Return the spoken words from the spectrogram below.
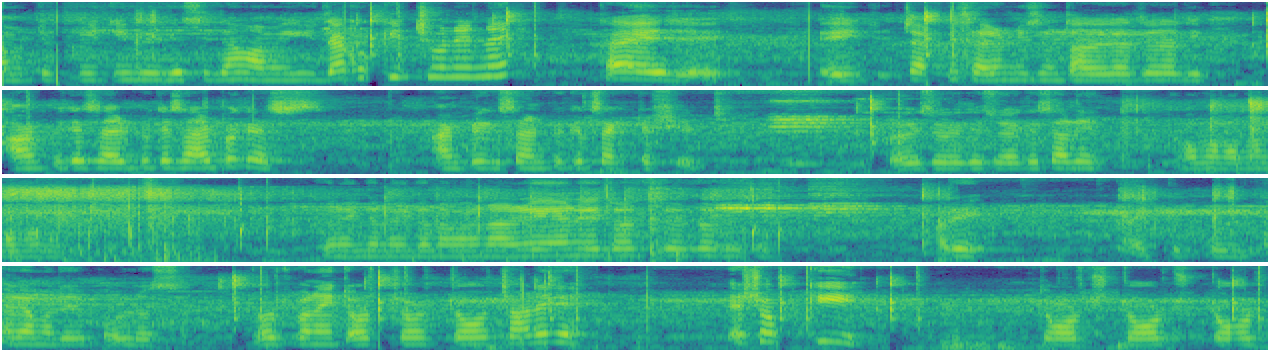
আমি একটু ক্রিয়েটিভ হয়ে গেছিলাম আমি দেখো, কিচ্ছু নেই, নাই। খাই এই যে, এই চারটি সাইড নিয়েছিলাম তাদের তাদের আর পিকে সাইড পিকে সাইড পিকে আর পিকে সাইড পিকে একটা শিল্ড হয়ে গেছে হয়ে গেছে হয়ে গেছে আরে গমন গমন গমন আরে একটু আরে আমাদের ফুল টর্চ বানাই টর্চ টর্চ টর্চ আরে এসব কি টর্চ টর্চ টর্চ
